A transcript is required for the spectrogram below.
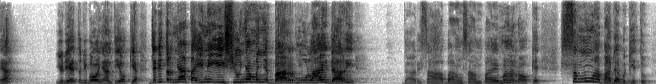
Ya? Yudea itu di bawahnya Antioquia. Jadi ternyata ini isunya menyebar mulai dari dari Sabang sampai Merauke. Semua pada begitu.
